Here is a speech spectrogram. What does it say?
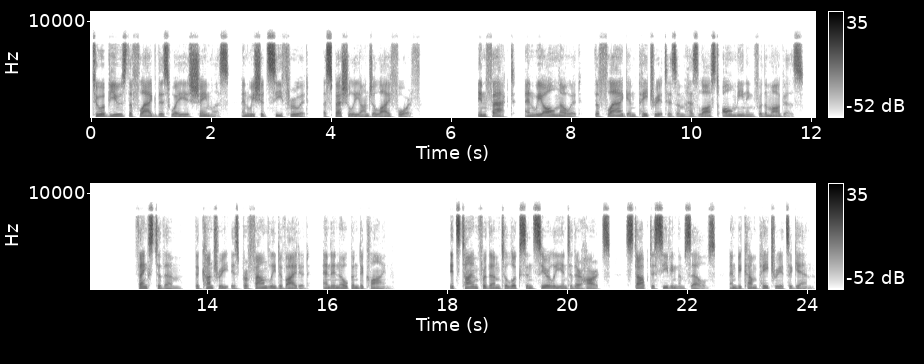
To abuse the flag this way is shameless, and we should see through it, especially on July 4th. In fact, and we all know it, the flag and patriotism has lost all meaning for the MAGAs. Thanks to them, the country is profoundly divided, and in open decline. It's time for them to look sincerely into their hearts, stop deceiving themselves, and become patriots again.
